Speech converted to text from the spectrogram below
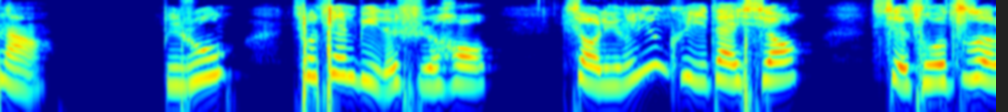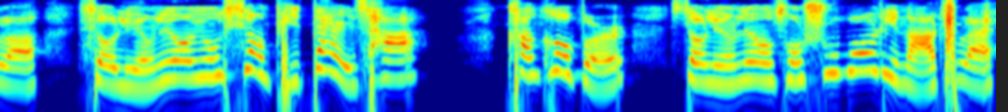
呢。比如削铅笔的时候，小玲玲可以代削；写错字了，小玲玲用橡皮代擦。看课本，小玲玲从书包里拿出来，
